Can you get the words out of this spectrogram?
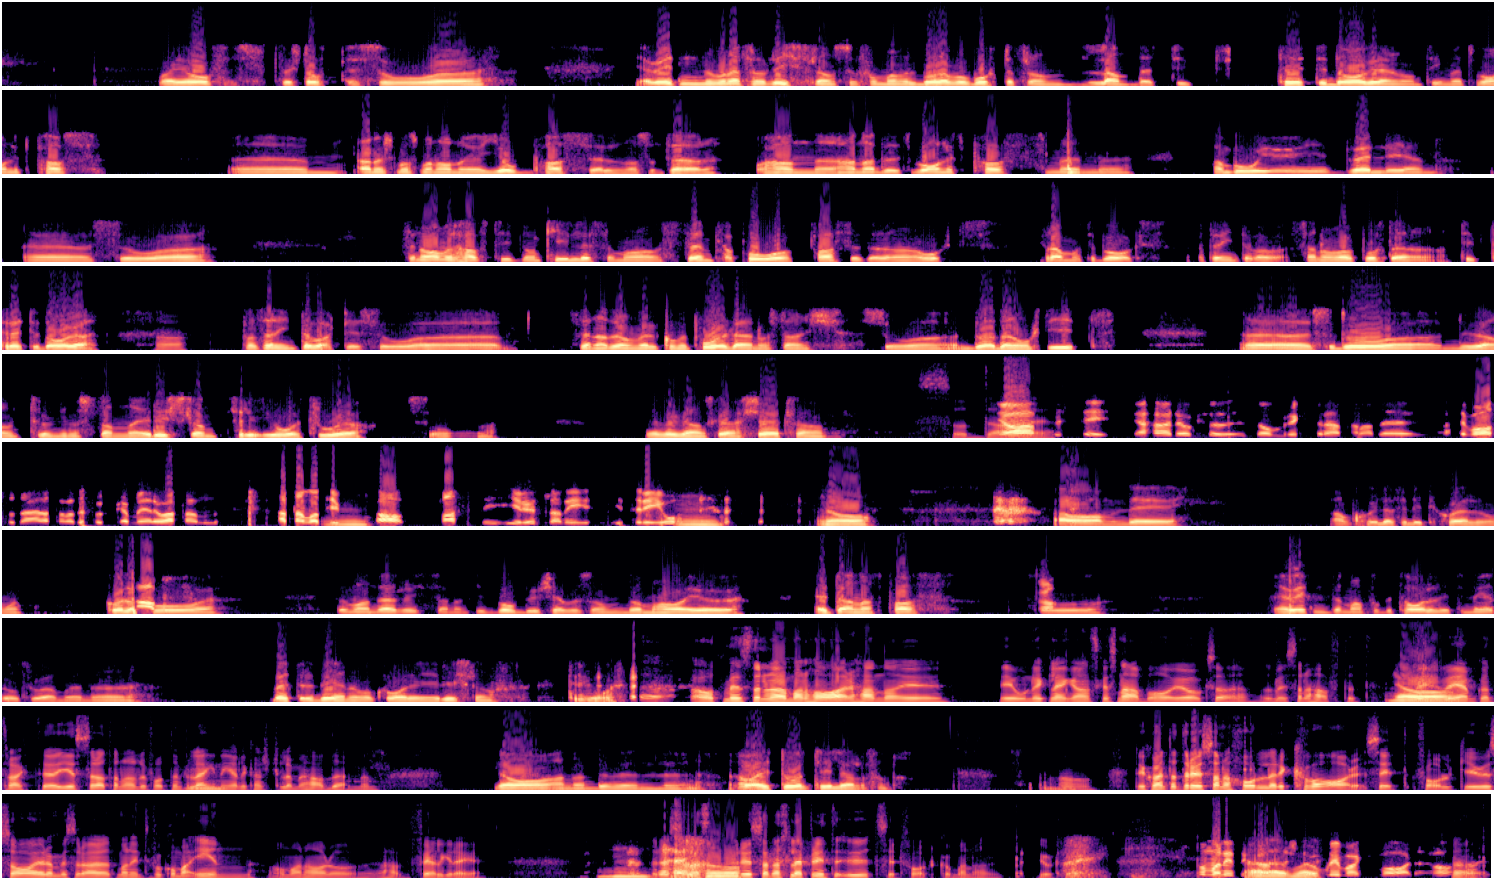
vad jag har förstått det så... Eh, jag vet inte, när man är från Ryssland så får man väl bara vara borta från landet typ 30 dagar eller någonting med ett vanligt pass. Ehm, annars måste man ha något jobbpass eller något sånt där. Och han, eh, han hade ett vanligt pass men uh, han bor ju i Belgien. Eh, så... Uh, Sen har han väl haft typ någon kille som har stämplat på passet eller han har åkt fram och tillbaks. Att det inte var, så han har varit borta typ 30 dagar. Ja. Fast han inte varit det så... eh, sen hade de väl kommit på det där någonstans. Så eh, då hade han åkt dit. Eh, så då, nu är han tvungen att stanna i Ryssland tre år tror jag. Så det är väl ganska kört för honom. Sådär. Ja, precis. Jag hörde också de ryktena att, han hade, att det var sådär. Att han hade fuckat med det och att han, att han var typ Mm. ja, fast i, i Ryssland i, i tre år. Mm. Ja. Ja, men det... Han får skylla sig lite själv. Om man kollar Ja, på eh, de andra ryssarna, typ Bobrysjev och som, de har ju ett annat pass. Så... Jag vet inte, man får betala lite mer då tror jag, men... Uh, bättre det än att vara kvar i Ryssland tre år. Ja, åtminstone när man har. Han har ju är onekligen ganska snabb och har ju också åtminstone haft ett Ja. VM-kontrakt. Jag gissar att han hade fått en förlängning Mm. eller kanske till och med hade. Men Ja, han hade väl ja, ett år till i alla fall. ja. Det är skönt att ryssarna håller kvar sitt folk. I USA är de ju sådär att man inte får komma in om man har då fel grejer. Mm. Ryssarna, Ja. ryssarna släpper inte ut sitt folk om man har gjort fel. Om man inte kan men- då blir man kvar där. Ja, Ja.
